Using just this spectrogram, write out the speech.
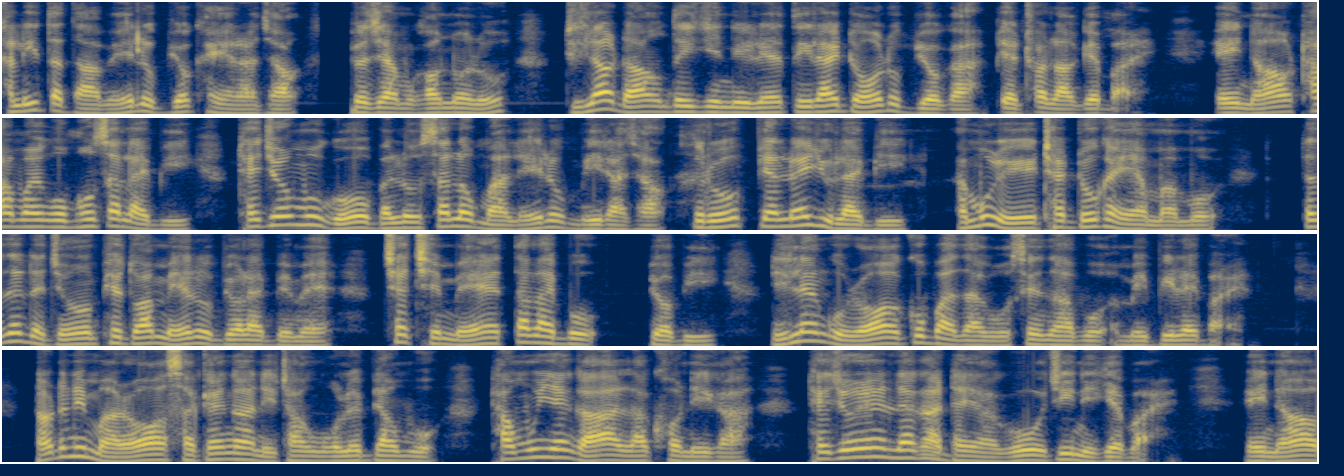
ခလေးတတ်တာပဲလို့ပြောခံရတာကြောင့်ပြောကြမကောင်းတော့လို့ဒီလောက်တောင်သိချင်နေလဲသိလိုက်တော့လို့ပြောကပြန်ထွက်လာခဲ့ပါတယ်။အိမ်နောက်ထောင်မိုင်ကိုဖုံးဆက်လိုက်ပြီးထဲကျုံမှုကိုဘယ်လိုဆက်လုပ်မှလဲလို့မေးတာကြောင့်သူတို့ပြန်လွဲယူလိုက်ပြီးအမှုတွေထပ်တိုးခံရမှာမို့တသက်တကြုံဖြစ်သွားမယ်လို့ပြောလိုက်ပေမဲ့ချက်ချင်းပဲတတ်လိုက်ဖို့ပြောပြီးဒီလန့်ကိုတော့ကိုယ့်ဘာသာကိုစဉ်းစားဖို့အမေပေးလိုက်ပါတယ်။နောက်တစ်နေ့မှာတော့စကန်ကနေထောင်ကိုလဲပြောင်းဖို့ထောင်မှုရန်ကလာခေါ်နေက ထဲကျုံရဲ့လက်ကတန်ရာကိုကြည့်နေခဲ့ပါတယ်။အိမ်နောက်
